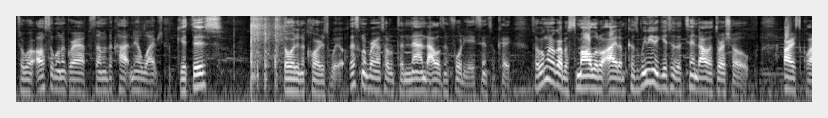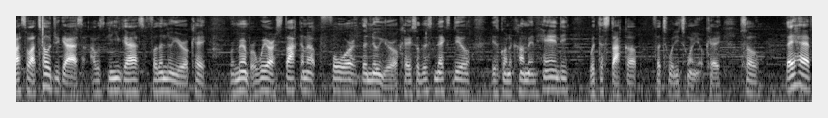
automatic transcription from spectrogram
So we're also gonna grab some of the Cottonelle wipes. Get this, throw it in the cart as well. That's gonna bring our total to $9.48, okay? So we're gonna grab a small little item because we need to get to the $10 threshold. All right, squad, so I told you guys, I was getting you guys for the new year, okay? Remember, we are stocking up for the new year, okay? So this next deal is gonna come in handy with the stock up for 2020, okay? So they have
